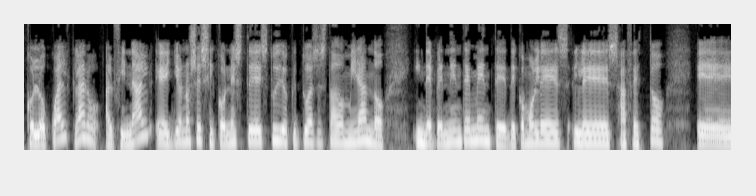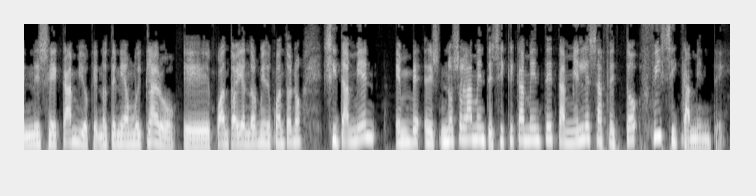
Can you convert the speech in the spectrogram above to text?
Con lo cual, claro, al final, eh, yo no sé si con este estudio que tú has estado mirando, independientemente de cómo les, les afectó eh, en ese cambio que no tenía muy claro eh, cuánto habían dormido y cuánto no, si también, en no solamente psíquicamente, también les afectó físicamente.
